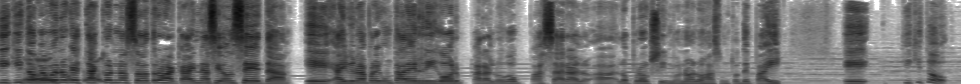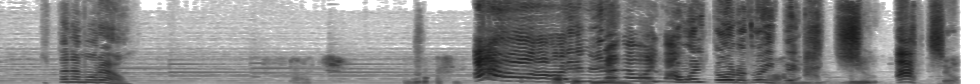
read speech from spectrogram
Quiquito, qué bueno que estás con nosotros acá en Nación Z. Eh, hay una pregunta de rigor para luego pasar a lo, a lo próximo, ¿no? Los asuntos de país. Eh, Quiquito, ¿tú estás enamorado? Seguro que sí. Ay, Hace mira, tiempo. no, él bajó el tono, tú oíste. Ay, Dios mío. ¡Acho!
